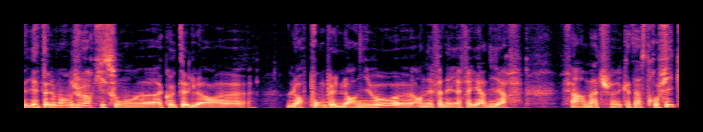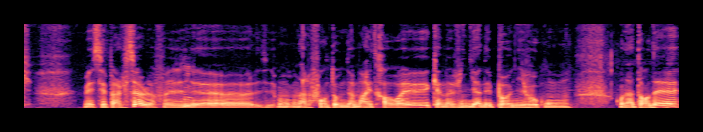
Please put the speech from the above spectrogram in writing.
y y tellement de joueurs qui sont euh, à côté de leur, euh, leur pompe et de leur niveau. Euh, En effet, Naïa Fagard hier f- fait un match catastrophique. Mais c'est pas le seul. Enfin, euh, on a le fantôme d'Amari Traoré, Kamavinga n'est pas au niveau qu'on qu'on attendait.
